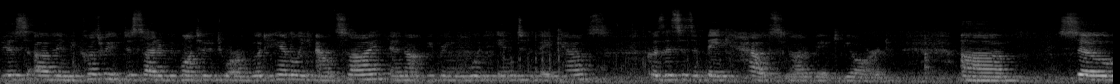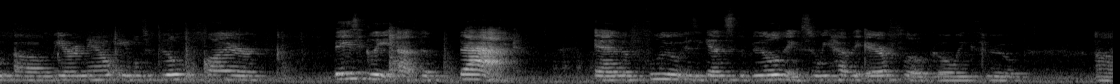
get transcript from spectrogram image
this oven, because we decided we wanted to do our wood handling outside and not be bringing wood into the bakehouse, because this is a bake house, not a bake yard. Um, so uh, we are now able to build the fire basically at the back and the flue is against the building, so we have the airflow going through. Uh,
